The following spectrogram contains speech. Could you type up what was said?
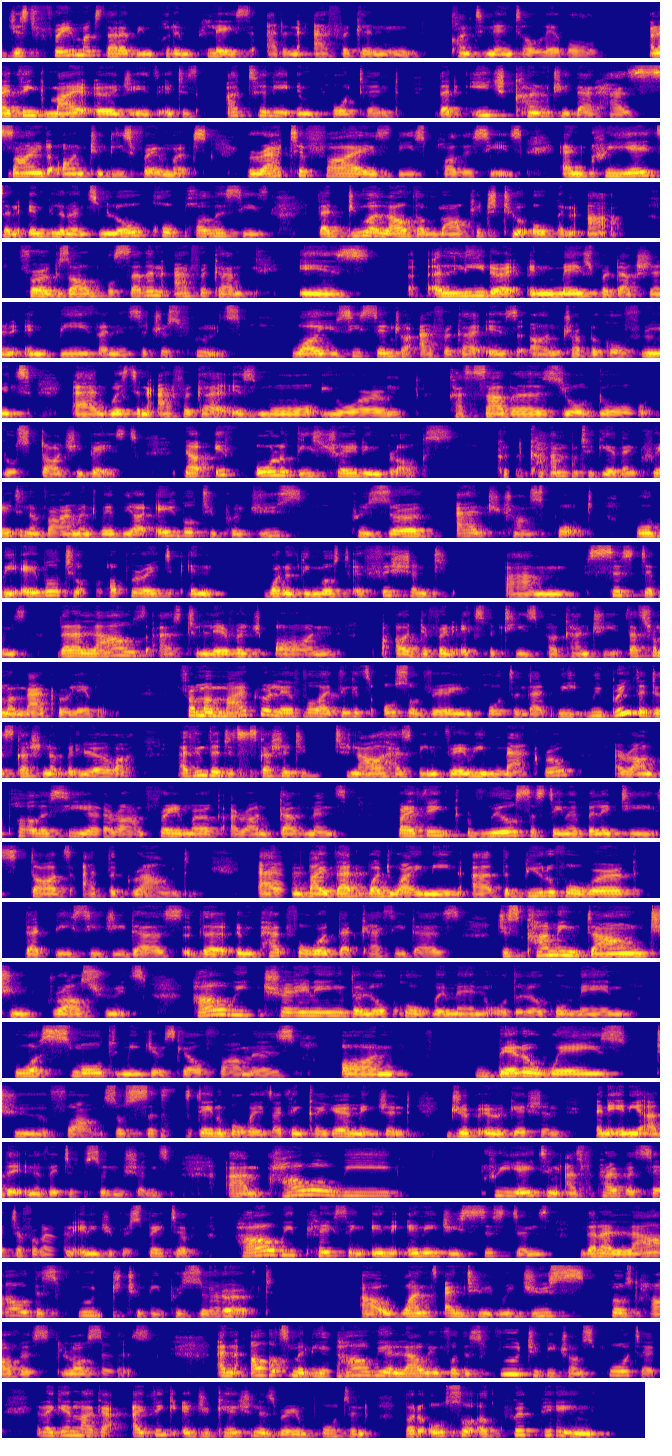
just frameworks that have been put in place at an African continental level. And I think my urge is it is utterly important that each country that has signed on to these frameworks ratifies these policies and creates and implements local policies that do allow the market to open up. For example, Southern Africa is a leader in maize production, in beef, and in citrus fruits. While you see Central Africa is on tropical fruits, and Western Africa is more your cassavas, your, your, your starchy based. Now, if all of these trading blocks could come together and create an environment where we are able to produce, preserve, and transport, we'll be able to operate in one of the most efficient um, systems that allows us to leverage on our different expertise per country. That's from a macro level. From a micro level, I think it's also very important that we, we bring the discussion a bit lower. I think the discussion to, to now has been very macro around policy, around framework, around governments. But I think real sustainability starts at the ground. And by that, what do I mean? Uh, the beautiful work that BCG does, the impactful work that Kathy does, just coming down to grassroots. How are we training the local women or the local men who are small to medium scale farmers on better ways to farm. So sustainable ways. I think Kahir mentioned drip irrigation and any other innovative solutions. Um, how are we creating as private sector from an energy perspective? How are we placing in energy systems that allow this food to be preserved? uh, once and to reduce post-harvest losses. And ultimately, how are we allowing for this food to be transported? And again, like I, I think education is very important, but also equipping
